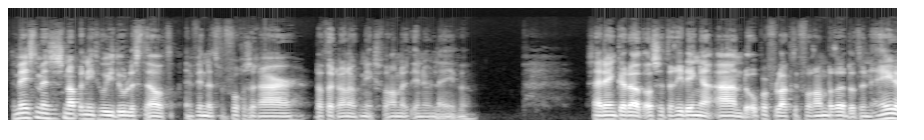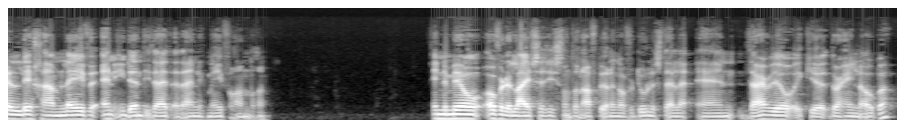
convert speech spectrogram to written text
De meeste mensen snappen niet hoe je doelen stelt en vinden het vervolgens raar dat er dan ook niks verandert in hun leven. Zij denken dat als ze drie dingen aan de oppervlakte veranderen, dat hun hele lichaam, leven en identiteit uiteindelijk mee veranderen. In de mail over de live sessie stond een afbeelding over doelen stellen en daar wil ik je doorheen lopen.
